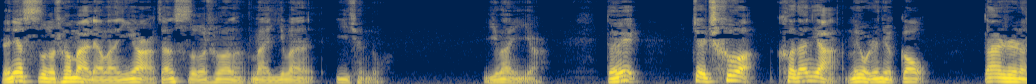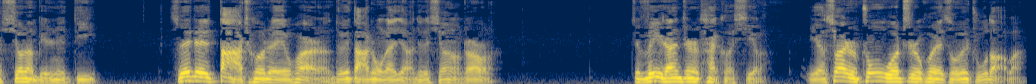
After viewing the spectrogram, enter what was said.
人家四个车卖两万一二，咱四个车呢卖一万一千多，一万一二，等于。这车客单价没有人家高，但是呢销量比人家低，所以这大车这一块呢，对于大众来讲就得想想招了。这威然真是太可惜了，也算是中国智慧作为主导吧，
